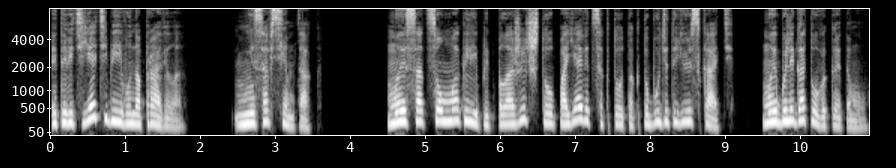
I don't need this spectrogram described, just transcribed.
это ведь я тебе его направила? Не совсем так. Мы с отцом могли предположить, что появится кто-то, кто будет ее искать. Мы были готовы к этому.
